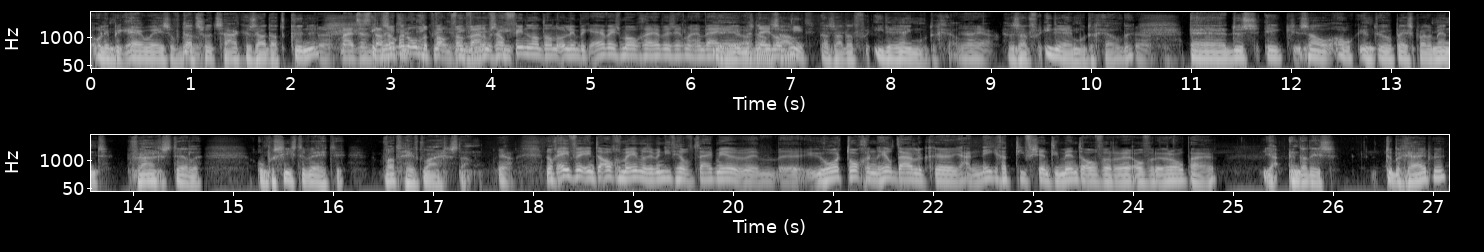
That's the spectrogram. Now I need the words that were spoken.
Olympic Airways of dat soort zaken zou dat kunnen. Maar het is, Ik dat is ook een onderpand. weet- want waarom weet- zou Finland dan Olympic Airways mogen hebben zeg maar, en wij Nee, als Nederland zou, niet? Dan zou dat voor iedereen moeten gelden. Ja, dan zou het voor iedereen moeten gelden. Eh, dus ik zal ook in het Europees Parlement vragen stellen... om precies te weten wat heeft waar gestaan. Ja. Nog even in het algemeen, want we hebben niet heel veel tijd meer. Eh, U hoort toch een heel duidelijk eh, ja, negatief sentiment over, eh, over Europa. Hè? Ja, en dat is te begrijpen,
